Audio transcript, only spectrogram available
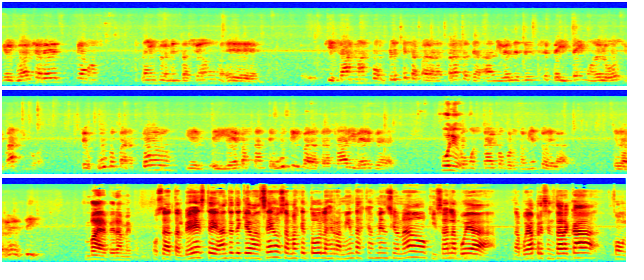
El Warchar es, digamos, la implementación eh, quizás más completa para las trazas a nivel de TCP/IP y modelo OSI básico. Se ocupa para todo y, es bastante útil para trazar y ver Julio, cómo está el comportamiento de la, de la red. Sí. Vaya, espérame. O sea, tal vez este, antes de que avances, o sea, más que todas las herramientas que has mencionado, quizás las voy a, las voy a presentar acá con,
